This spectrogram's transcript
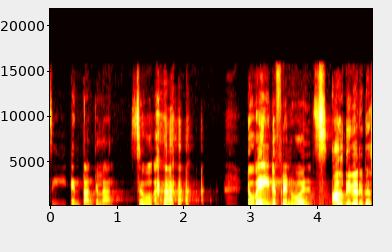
see in Thangalaan. So two very different worlds. All the very best.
